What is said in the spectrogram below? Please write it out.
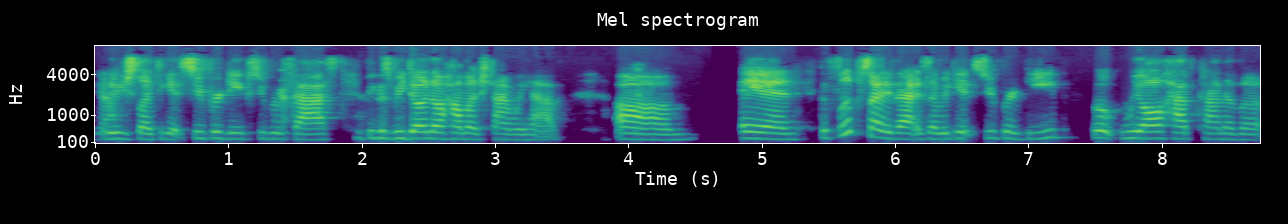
Yeah. We just like to get super deep, super yeah. fast because we don't know how much time we have. Um, and the flip side of that is that we get super deep, but we all have kind of a,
